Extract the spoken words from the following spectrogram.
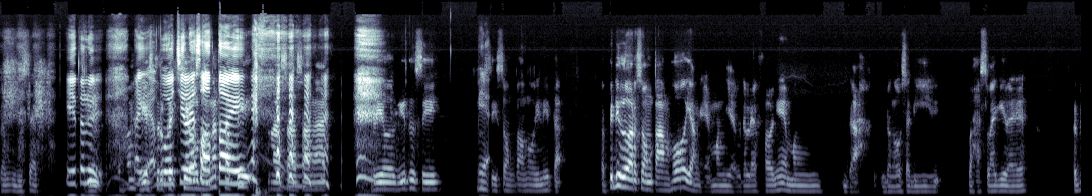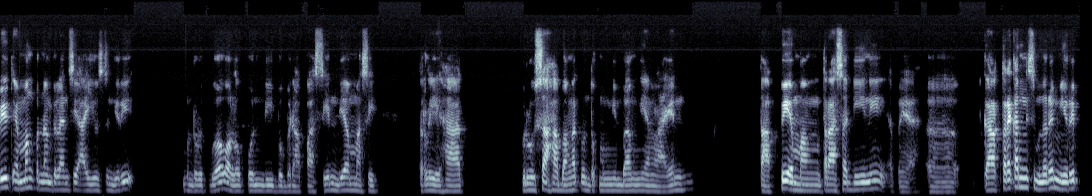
yang bisa Itu lu Lagi bocilnya kecil banget sotoy. tapi rasa sangat real gitu sih. Iya. si Song Kang Ho ini tak tapi di luar Song Kang Ho yang emang ya udah levelnya emang udah udah nggak usah dibahas lagi lah ya tapi emang penampilan si Ayu sendiri menurut gua walaupun di beberapa scene dia masih terlihat berusaha banget untuk mengimbangi yang lain tapi emang terasa di ini apa ya eh, karakternya kan sebenarnya mirip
